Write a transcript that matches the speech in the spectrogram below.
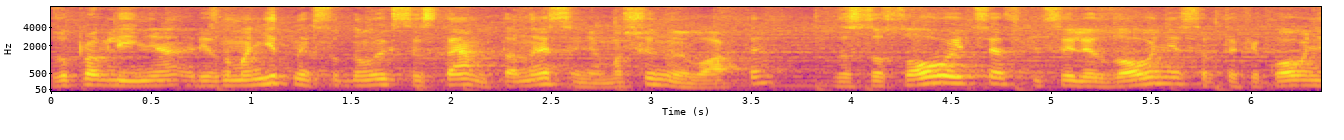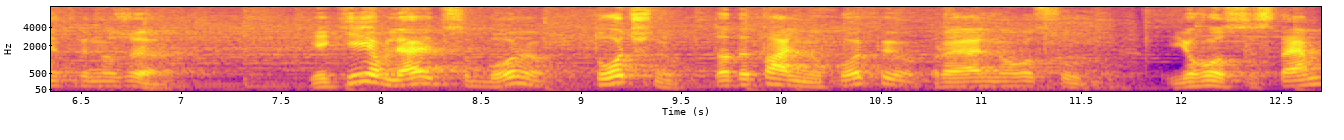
з управління різноманітних суднових систем та несення машинної вахти застосовуються спеціалізовані сертифіковані тренажери, які являють собою точну та детальну копію реального судна, його систем,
